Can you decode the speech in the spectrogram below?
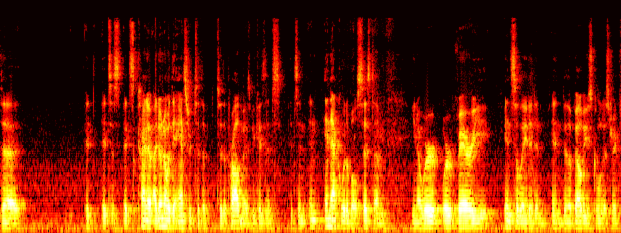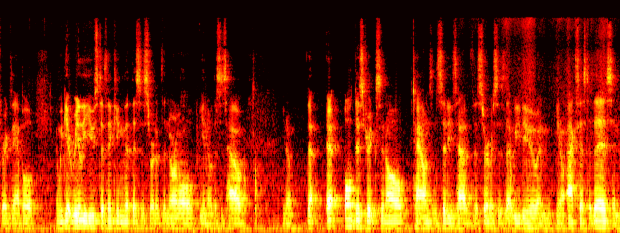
the. It it's a, it's kind of I don't know what the answer to the to the problem is because it's it's an in, inequitable system, you know we're we're very insulated in in the Bellevue School District for example, and we get really used to thinking that this is sort of the normal you know this is how, you know that all districts and all towns and cities have the services that we do and you know access to this and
